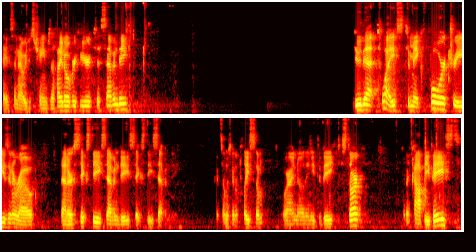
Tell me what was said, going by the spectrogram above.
Okay, so now we just change the height over here to 70. Do that twice to make four trees in a row that are 60, 70, 60, 70. Okay, so I'm just going to place them where I know they need to be to start. Going to copy paste.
